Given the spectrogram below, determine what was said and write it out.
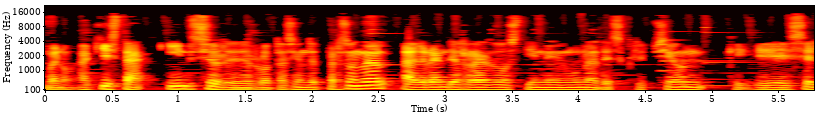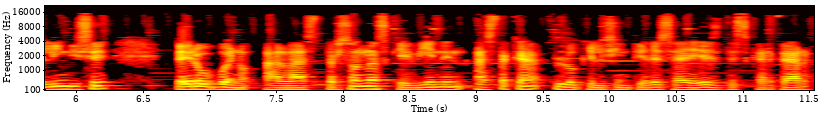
bueno, aquí está índice de rotación de personal. A grandes rasgos tiene una descripción que es el índice, pero bueno, a las personas que vienen hasta acá lo que les interesa es descargar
